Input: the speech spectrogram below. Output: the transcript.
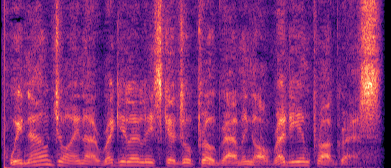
We now join our regularly scheduled programming already in progress.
